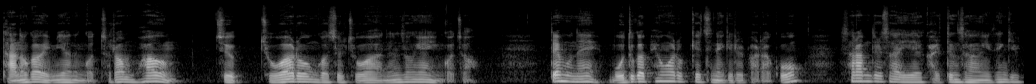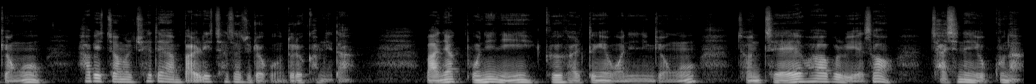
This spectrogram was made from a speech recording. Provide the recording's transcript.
단어가 의미하는 것처럼 화음, 즉 조화로운 것을 좋아하는 성향인 거죠. 때문에 모두가 평화롭게 지내기를 바라고 사람들 사이에 갈등 상황이 생길 경우 합의점을 최대한 빨리 찾아주려고 노력합니다. 만약 본인이 그 갈등의 원인인 경우 전체의 화합을 위해서 자신의 욕구나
